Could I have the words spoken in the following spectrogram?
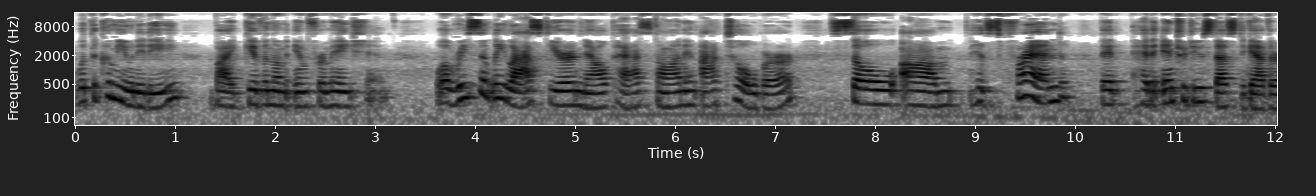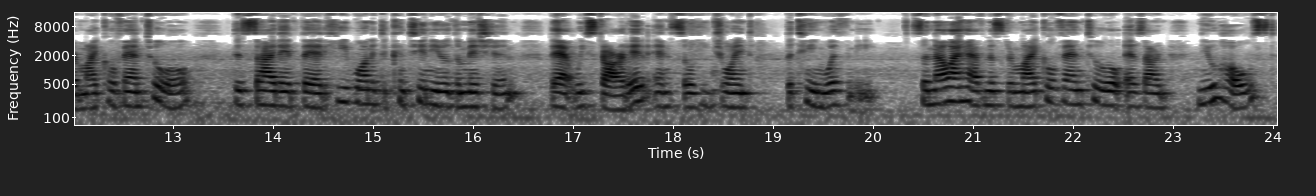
with the community by giving them information. Well, recently last year, Nell passed on in October. So um, his friend that had introduced us together, Michael Van Tool, decided that he wanted to continue the mission that we started. And so he joined the team with me. So now I have Mr. Michael Van Tool as our new host,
